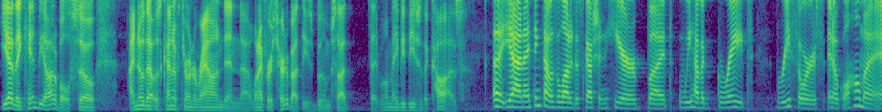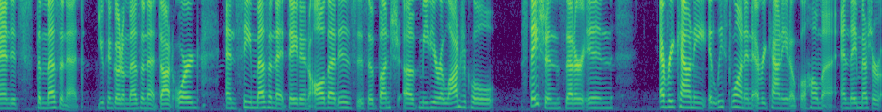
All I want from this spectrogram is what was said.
Yeah, they can be audible. So I know that was kind of thrown around, and uh, when I first heard about these booms, thought that well, maybe these are the cause. Uh, yeah, and I think that was a lot of discussion here, but we have a great resource in Oklahoma, and it's the Mesonet. You can go to mesonet.org and see Mesonet data, and all that is is a bunch of meteorological stations that are in every county, at least one in every county in Oklahoma, and they measure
